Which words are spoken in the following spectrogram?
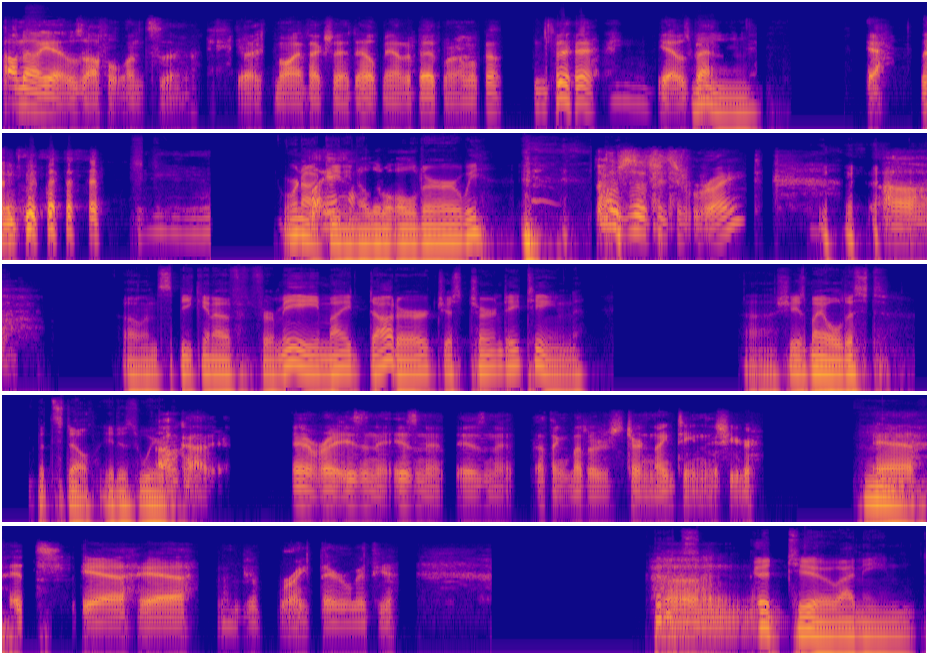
Oh no, yeah, it was awful once. Uh, uh, my wife actually had to help me out of bed when I woke up. yeah, it was bad. Yeah, We're not getting a little older, are we? I was just- right. Oh, Oh, and speaking of, for me, my daughter just turned 18. Uh, she is my oldest, but still, it is weird. oh god. Yeah, right. Isn't it? Isn't it? Isn't it? I think my daughter just turned 19 this year. Hmm. Yeah, it's yeah, yeah. I'm right there with you. But it's Um, good too. I mean,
